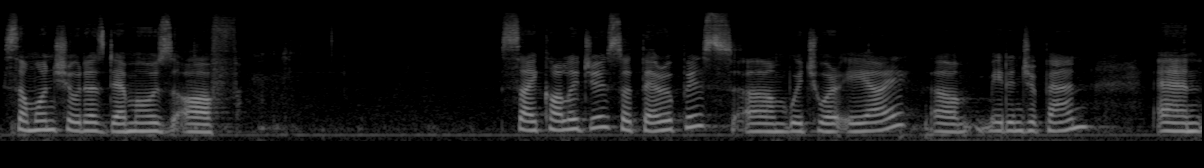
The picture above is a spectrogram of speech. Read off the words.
someone showed us demos of psychologists or therapists, um, which were AI, um, made in Japan. And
